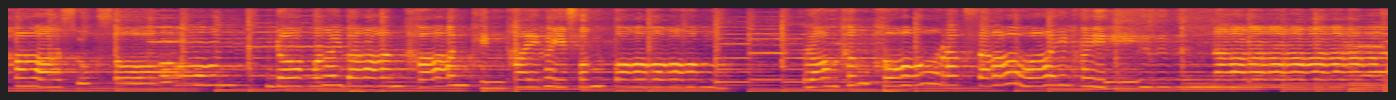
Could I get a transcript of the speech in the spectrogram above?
ผ้าสุขสองดอกไม้บานทานถิ่นไทยให้สมปองเราทั้งพอรักษาไว้ให้ยืนนาน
